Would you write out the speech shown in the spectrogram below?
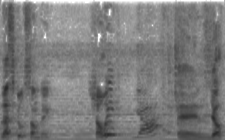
Let's cook something. Shall we? Yeah? And yup,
